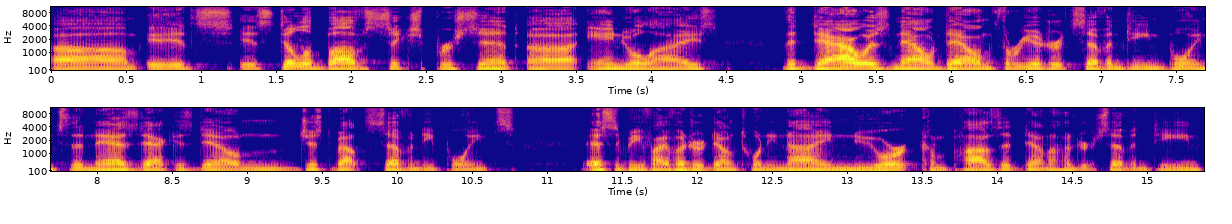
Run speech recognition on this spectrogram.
Um, it's it's still above six percent uh, annualized. The Dow is now down 317 points. The Nasdaq is down just about 70 points. S&P 500 down 29. New York Composite down 117.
